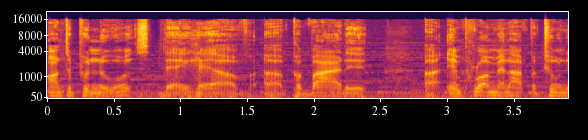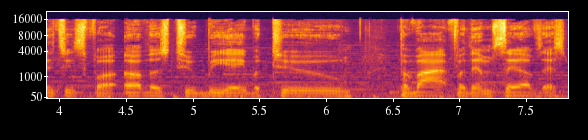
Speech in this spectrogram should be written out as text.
entrepreneurs. They have uh, provided uh, employment opportunities for others to be able to provide for themselves as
